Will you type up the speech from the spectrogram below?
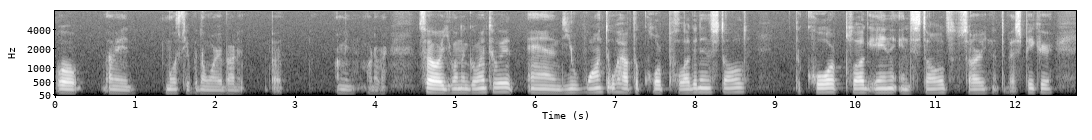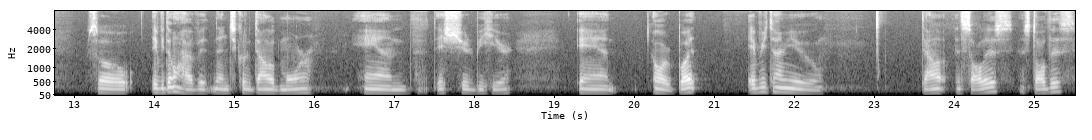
Well, I mean, most people don't worry about it. I mean, whatever. So you want to go into it and you want to have the core plugin installed. The core plugin installed. Sorry, not the best speaker. So if you don't have it, then just go to download more and it should be here. And or but every time you download install this, install this,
